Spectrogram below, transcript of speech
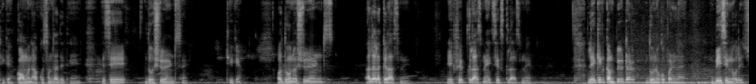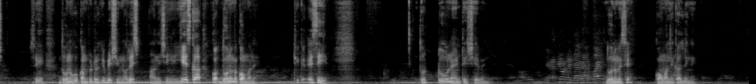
ठीक है? कॉमन आपको समझा देते हैं। जैसे दो स्टूडेंट्स हैं। ठीक है? और दोनों स्टूडेंट्स अलग अलग क्लास में एक फिफ्थ क्लास में, एक सिक्स क्लास में लेकिन कंप्यूटर दोनों को पढ़ना है। बेसिक नॉलेज से दोनों को कंप्यूटर की बेसिक नॉलेज आनी चाहिए। ये इसका दोनों में कॉमन है। ठीक है, ऐसे ही है। तो टू नाइन्टी सेवन दोनों में से कॉमन निकाल लेंगे।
